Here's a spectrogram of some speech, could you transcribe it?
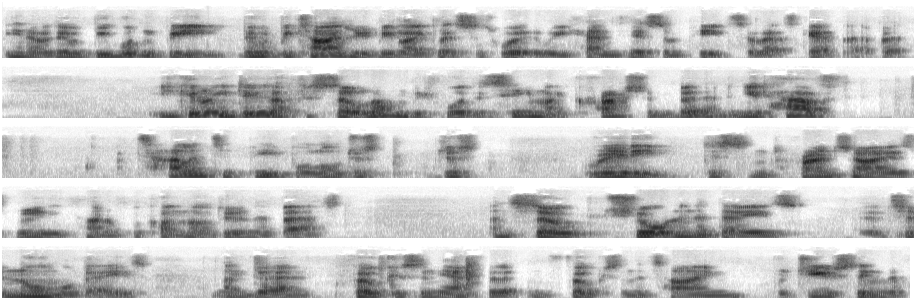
you know, there would be wouldn't be there would be times you'd be like, let's just work the weekend, here's some pizza, let's get there. But you can only do that for so long before the team like crash and burn. And you'd have talented people all just just really disenfranchised, really kind of not doing their best. And so shortening the days to normal days and then focusing the effort and focusing the time, reducing the,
